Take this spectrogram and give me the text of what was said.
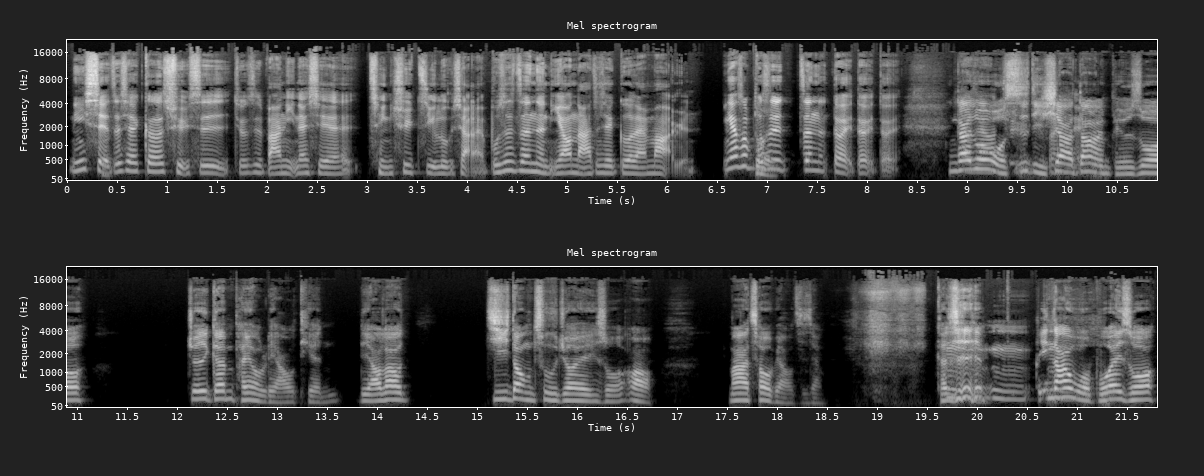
你写这些歌曲是就是把你那些情绪记录下来，不是真的你要拿这些歌来骂人。应该说不是真的，对对对。对应该说我私底下当然，比如说就是跟朋友聊天，聊到激动处就会说：“哦，妈臭婊子这样。”可是嗯平常我不会说：“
